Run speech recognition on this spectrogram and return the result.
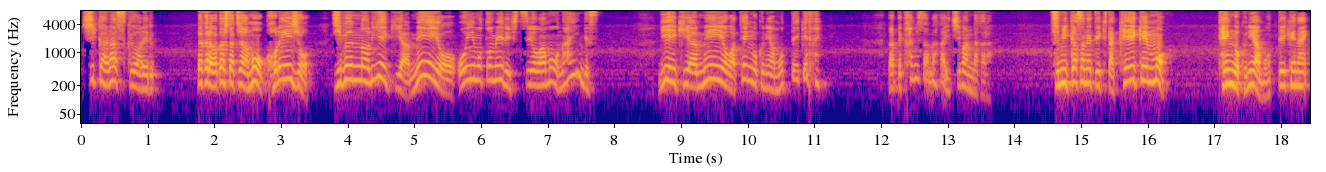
死から救われる。だから私たちはもうこれ以上自分の利益や名誉を追い求める必要はもうないんです。利益や名誉は天国には持っていけない。だって神様が一番だから。積み重ねてきた経験も天国には持っていけない。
